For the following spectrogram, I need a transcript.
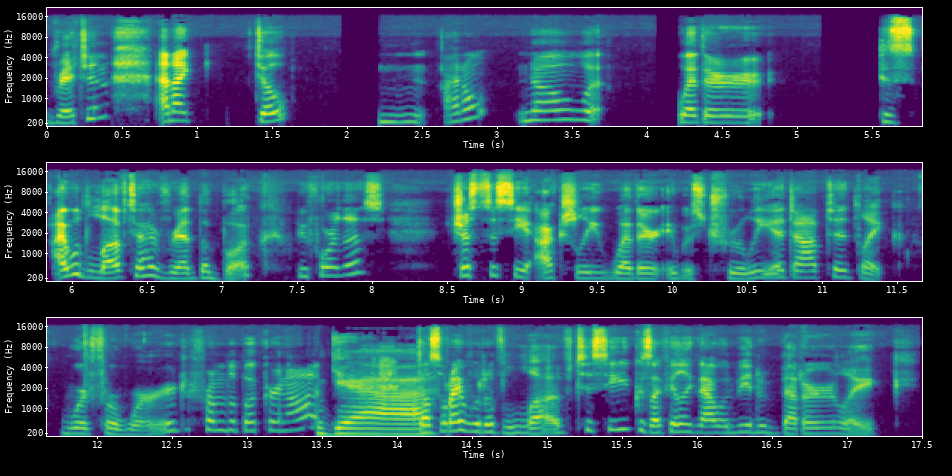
written. And I don't I don't know whether because I would love to have read the book before this, just to see actually whether it was truly adapted, like word for word from the book or not. Yeah. That's what I would have loved to see because I feel like that would be a better like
